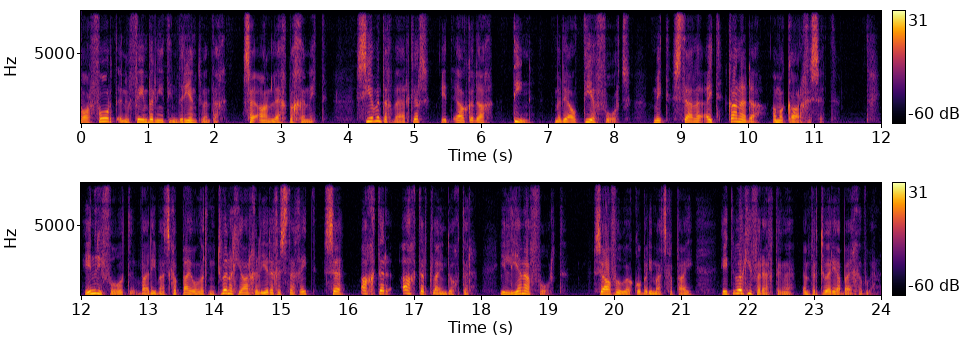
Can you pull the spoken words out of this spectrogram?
waar Ford in November 1923 sy aanleg begin het. 70 werkers het elke dag 10 model T Fords met stelle uit Kanada aan mekaar gesit. Henry Ford, wat die maatskappy 120 jaar gelede gestig het, se agter agterkleindogter, Elena Ford, self ook op by die maatskappy, het ook die verrigtinge in Pretoria bygewoon.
